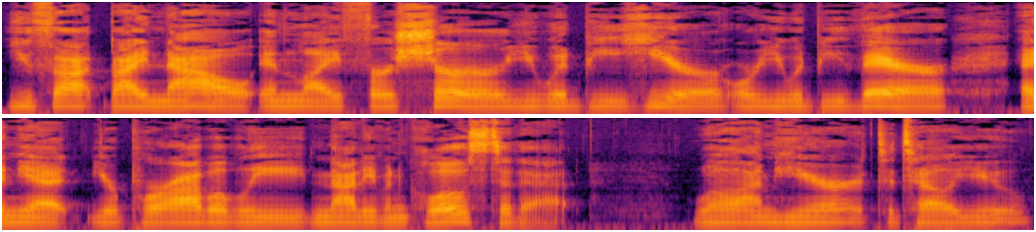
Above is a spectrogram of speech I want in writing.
you thought by now in life for sure you would be here or you would be there, and yet you're probably not even close to that. Well, I'm here to tell you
